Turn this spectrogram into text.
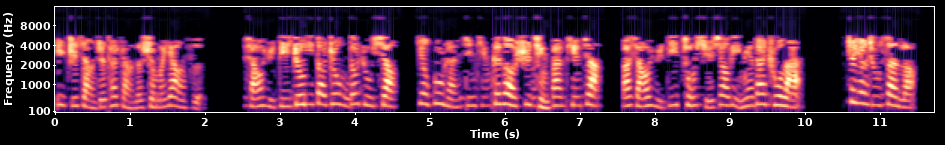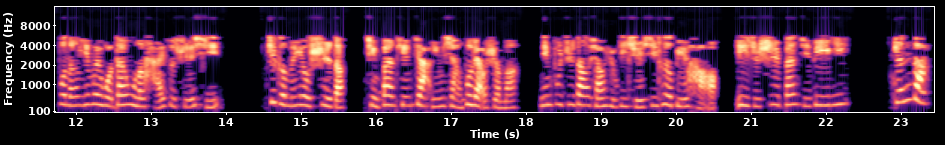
一直想着她长得什么样子。小雨滴周一到周五都住校，要不然今天跟老师请半天假，把小雨滴从学校里面带出来。这样就算了，不能因为我耽误了孩子学习。这个没有事的，请半天假影响不了什么。您不知道小雨滴学习特别好，一直是班级第一。真的，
